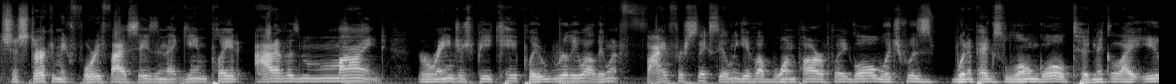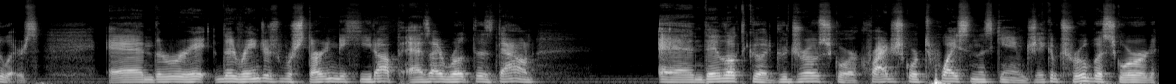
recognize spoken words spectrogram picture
Shesterkin made 45 saves in that game, played out of his mind. The Rangers PK played really well. They went five for six. They only gave up one power play goal, which was Winnipeg's lone goal to Nikolai Ehlers. And the Ra- the Rangers were starting to heat up as I wrote this down. And they looked good. Goodrow scored. Kreider scored twice in this game. Jacob Trouba scored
